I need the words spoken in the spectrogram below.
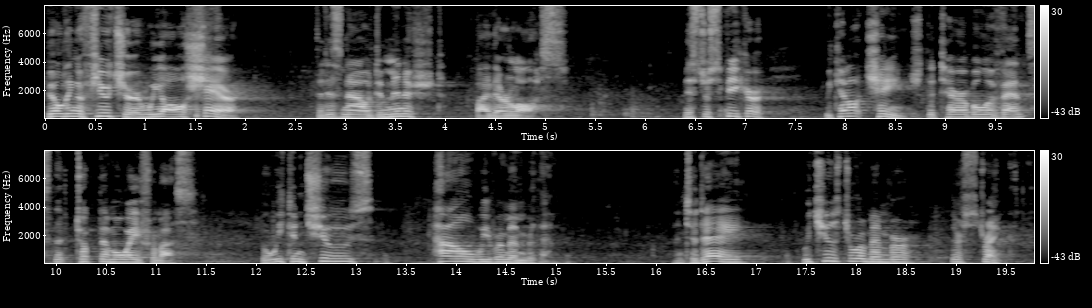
building a future we all share that is now diminished by their loss. Mr. Speaker, we cannot change the terrible events that took them away from us, but we can choose how we remember them. And today, we choose to remember their strength,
